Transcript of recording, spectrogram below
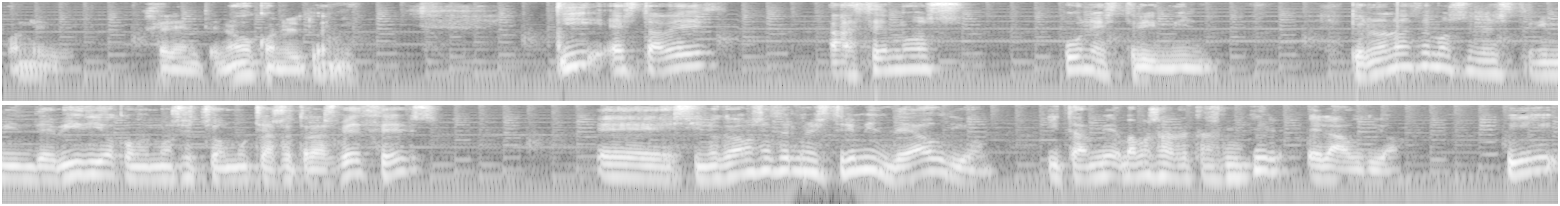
con el gerente, ¿no? con el dueño. Y esta vez hacemos un streaming, pero no hacemos un streaming de vídeo como hemos hecho muchas otras veces, eh, sino que vamos a hacer un streaming de audio y también vamos a retransmitir el audio. Y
